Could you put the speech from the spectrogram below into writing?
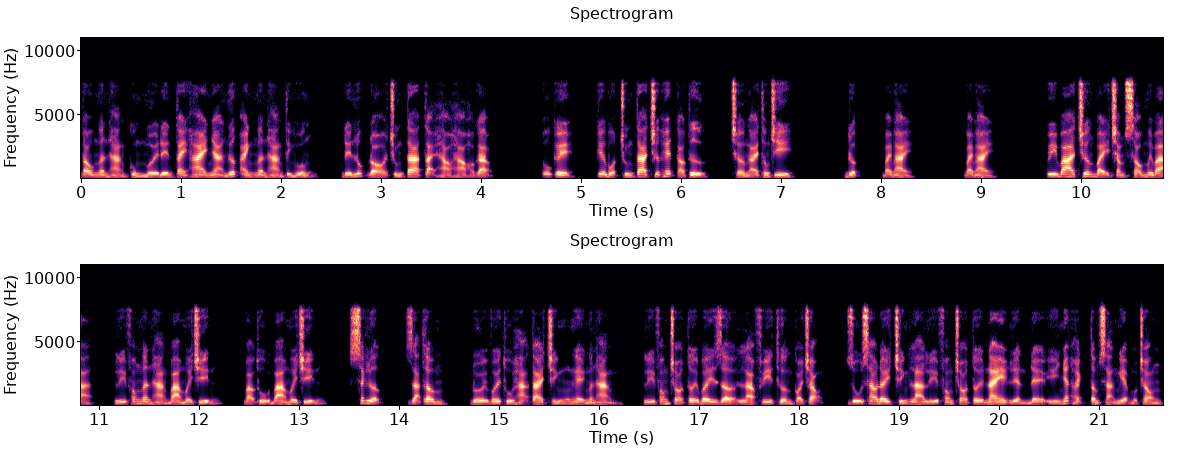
đau ngân hàng cùng mới đến tay hai nhà nước anh ngân hàng tình huống đến lúc đó chúng ta tại hào hào họ gặp. Ok kia bột chúng ta trước hết cáo tử chờ ngài thông chi. Được bãi mai bãi mai q ba chương bảy trăm sáu mươi ba lý phong ngân hàng ba mươi chín bảo thủ ba mươi chín sách lược gia tâm đối với thủ hạ tài chính nghề ngân hàng lý phong cho tới bây giờ là phi thường coi trọng dù sao đây chính là lý phong cho tới nay liền để ý nhất hoạch tâm sản nghiệp một trong,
